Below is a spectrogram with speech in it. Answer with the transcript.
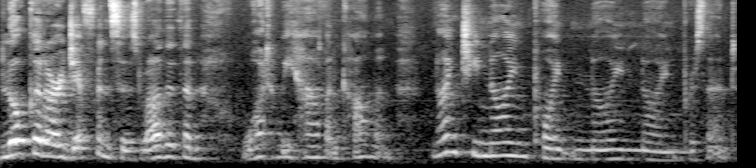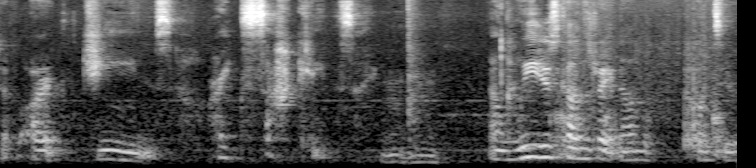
look at our differences rather than what we have in common. Ninety nine point nine nine percent of our genes are exactly the same, mm-hmm. and we just concentrate on the point zero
